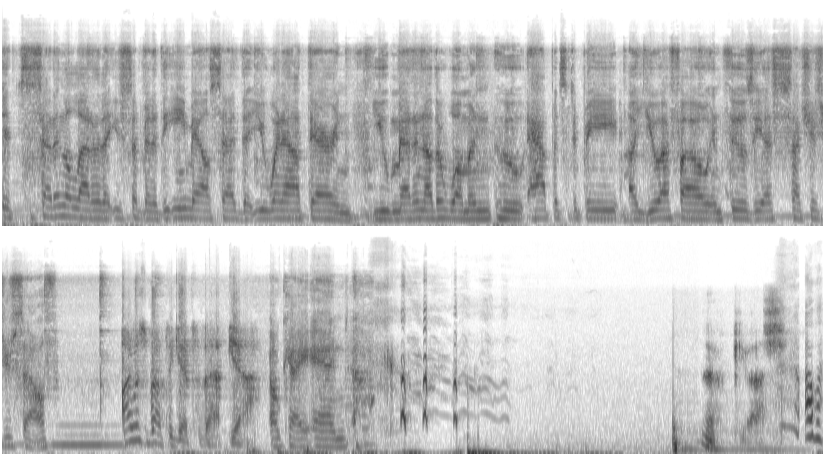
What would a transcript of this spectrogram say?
it said in the letter that you submitted, the email said that you went out there and you met another woman who happens to be a UFO enthusiast, such as yourself. I was about to get to that, yeah. Okay, and Oh gosh. I, wa-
